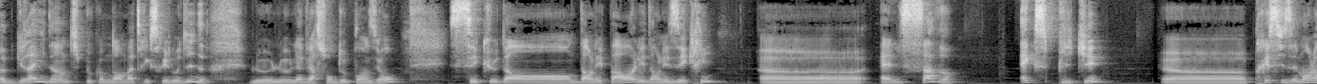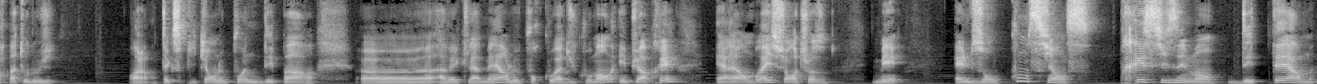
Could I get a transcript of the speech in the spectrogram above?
upgrade, hein, un petit peu comme dans Matrix Reloaded, la version 2.0, c'est que dans, dans les paroles et dans les écrits, elles savent expliquer euh, précisément leur pathologie. Voilà, en t'expliquant le point de départ euh, avec la mère, le pourquoi du comment, et puis après, elles réembrayent sur autre chose. Mais elles ont conscience précisément des termes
